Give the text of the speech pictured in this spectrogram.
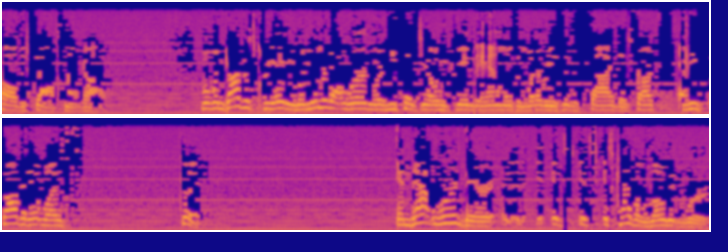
call the shots, not God. Well, when God was creating, remember that word where He says, you know, He created the animals and whatever He did, the sky, the stars, and He saw that it was good. And that word there, it's, it's, it's kind of a loaded word.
